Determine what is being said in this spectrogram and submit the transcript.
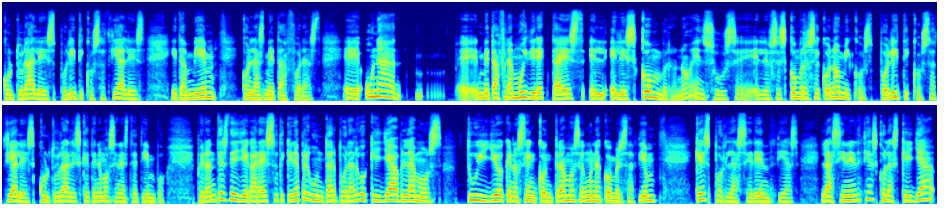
culturales, políticos, sociales y también con las metáforas. una eh, metáfora muy directa es el, escombro, ¿no? en, sus, eh, los escombros económicos, políticos, sociales, culturales que tenemos en este tiempo. Pero antes de llegar a eso, te quería preguntar por algo que ya hablamos tú y yo, que nos encontramos en una conversación, que es por las herencias, las inercias con las que ya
